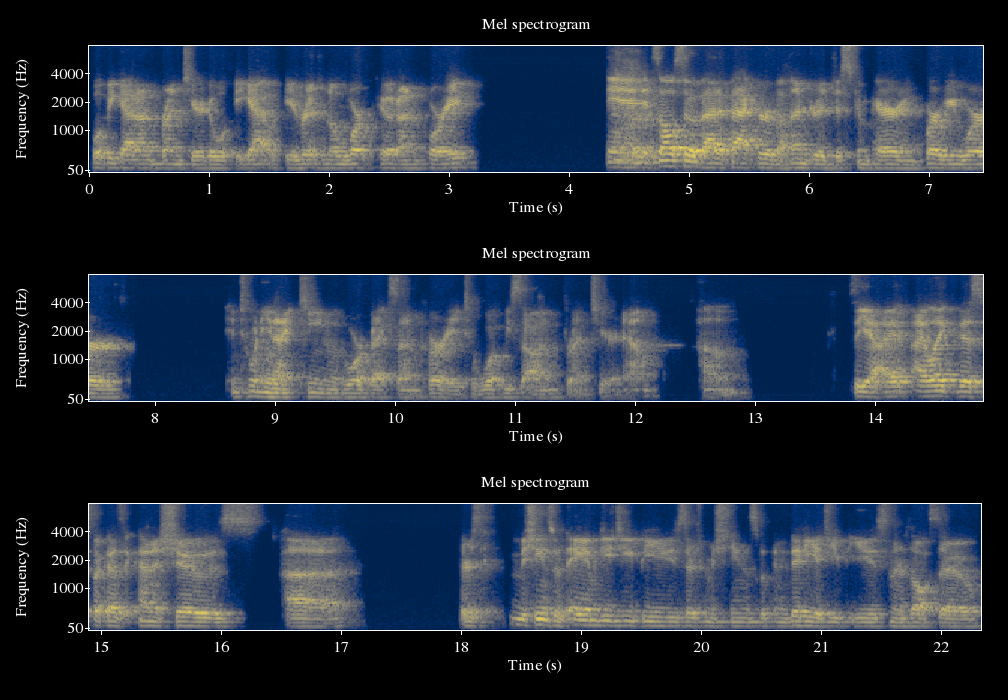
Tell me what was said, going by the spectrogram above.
what we got on Frontier to what we got with the original warp code on Cori. And it's also about a factor of 100 just comparing where we were in 2019 with WarpX on Cori to what we saw on Frontier now. Um, so yeah, I, I like this because it kind of shows uh, there's machines with AMD GPUs, there's machines with NVIDIA GPUs, and there's also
